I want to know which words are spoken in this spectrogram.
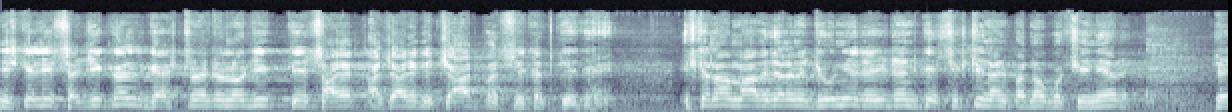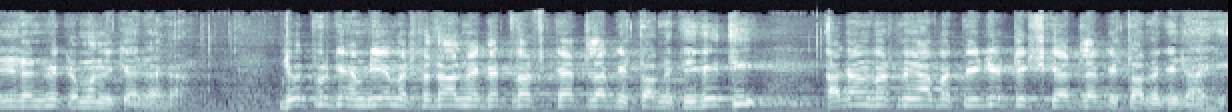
इसके लिए सर्जिकल गैस्ट्रोएंटोलॉजी के सहायक आचार्य के चार पद स्वीकृत किए गए। इसके अलावा महाविद्यालय में जूनियर रेजिडेंट के 69 पदों को सीनियर रेजिडेंट में क्रमोन्नत किया जाएगा। जोधपुर के एमडीएम अस्पताल में गत वर्ष कैथ लैब की स्थापना की गई थी। आगामी वर्ष में यहाँ पर पीडियाट्रिक्स कैथ लैब की स्थापना की जाएगी।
